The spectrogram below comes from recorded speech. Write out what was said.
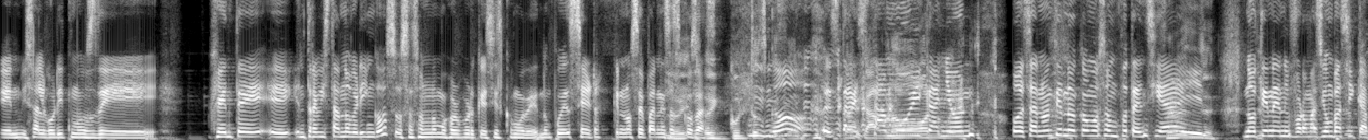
en mis algoritmos de gente eh, entrevistando gringos, o sea, son lo mejor porque sí es como de no puede ser que no sepan esas Lo- cosas. lo No, está, muy cañón. O sea, no entiendo cómo son potencia y yo- no tienen información Yo básica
